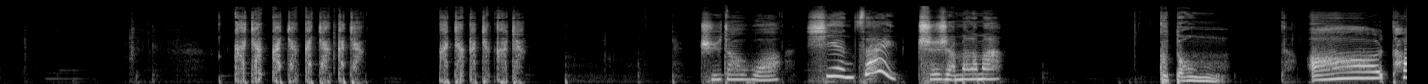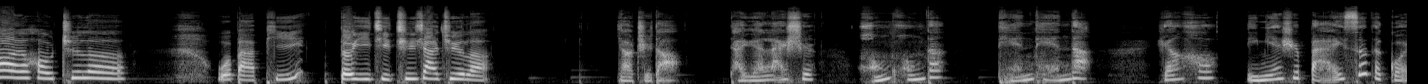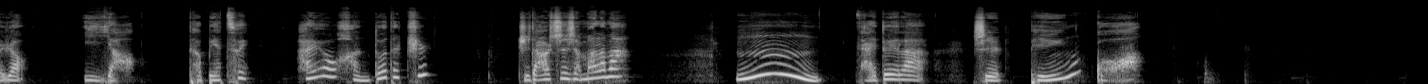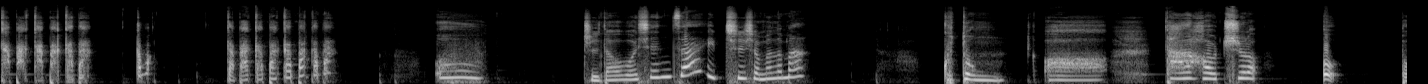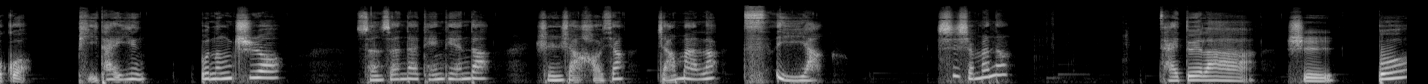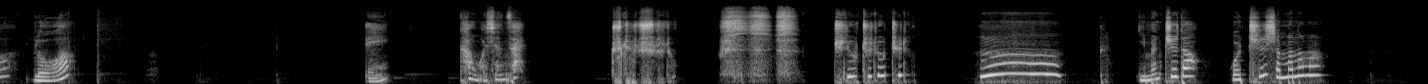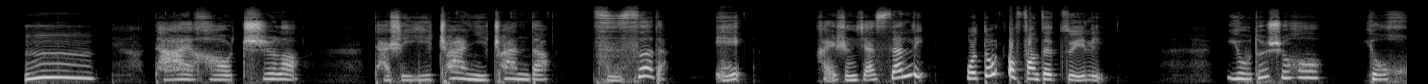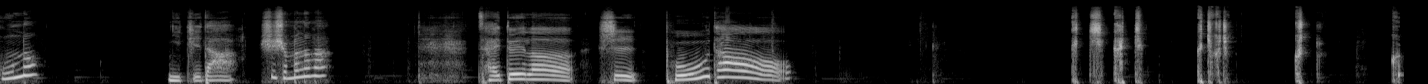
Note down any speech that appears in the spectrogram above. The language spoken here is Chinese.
咔嚓咔嚓咔嚓咔嚓，咔嚓咔嚓咔嚓。知道我现在吃什么了吗？咕咚！啊，太好吃了！我把皮都一起吃下去了。要知道，它原来是红红的、甜甜的，然后。里面是白色的果肉一咬特别脆还有很多的汁知道是什么了吗？嗯猜对了是苹果。嘎巴嘎巴嘎巴嘎巴嘎巴嘎巴嘎巴嘎巴。哦知道我现在吃什么了吗？咕咚啊太好吃了。不过皮太硬，不能吃哦。酸酸的，甜甜的，身上好像长满了刺一样。是什么呢？猜对啦，是菠萝。哎，看我现在，哧溜哧溜哧溜哧溜哧溜。嗯，你们知道我吃什么了吗？太好吃了，它是一串一串的紫色的，诶，还剩下三粒，我都要放在嘴里。有的时候有红呢，你知道是什么了吗？猜对了，是葡萄。咔哧咔哧咔哧咔哧咔哧咔，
